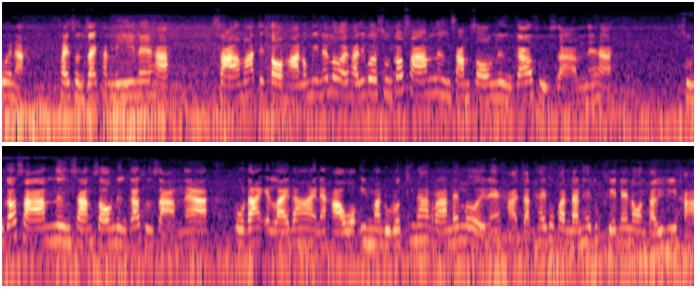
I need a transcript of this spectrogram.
ด้วยนะ ใครสนใจคันนี้นะคะ สามารถติดต่อหาน้องบินได้เลยค่ะ ที่เบอร์ 0931321903 นะคะ 0931321903 นะคะโทรได้แอดไลน์ได้นะคะ walk in มาดูรถที่หน้าร้านได้เลยนะคะ จัดให้ทุกคันดันให้ทุกเคสแน่นอนค่ะพี่ๆค่ะ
